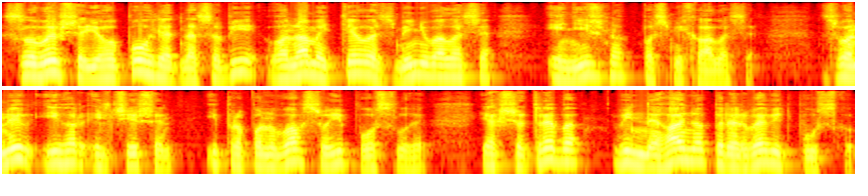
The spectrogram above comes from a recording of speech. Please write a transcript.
Словивши його погляд на собі, вона миттєво змінювалася і ніжно посміхалася. Дзвонив Ігор Ільчишин і пропонував свої послуги. Якщо треба, він негайно перерве відпустку.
